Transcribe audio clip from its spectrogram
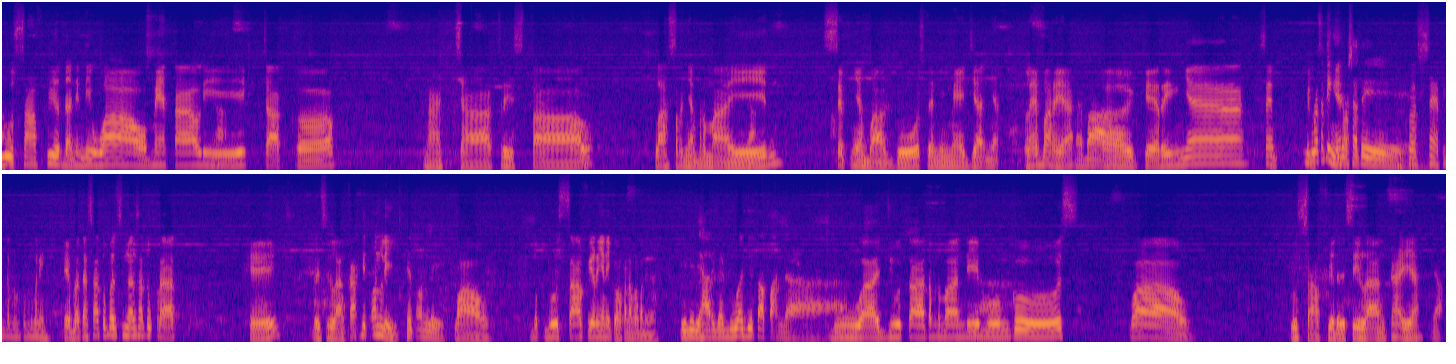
blue sapphire dan ini wow metalik cakep ngaca kristal lasernya bermain shape-nya bagus dan ini mejanya lebar ya Lebar. oke ringnya saya micro setting ya Micro setting. micro setting teman-teman nih oke beratnya 1.91 karat oke dari Sri Lanka hit only Hit only. wow untuk blue sapphire-nya nih kok kenapa nih Ini di harga 2 juta Panda. 2 juta teman-teman dibungkus. Wow. Blue sapphire dari Sri Lanka ya. Ya.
